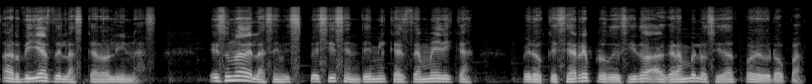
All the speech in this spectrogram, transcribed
Ardillas de las Carolinas. Es una de las especies endémicas de América, pero que se ha reproducido a gran velocidad por Europa,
